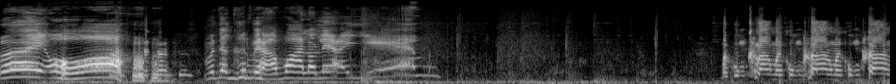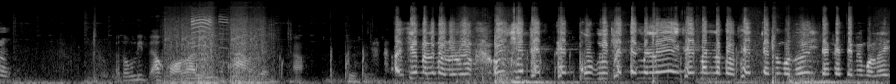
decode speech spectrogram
เอ้ย โอ้โห มันจะขึ้นไปหาบ้านเราแล้วไอ้เยี่ยมมันคุ้มคลั่งมันคุ้มคลั่งมันคุ้มคลั่งเราต้องรีบเอาของเรารีบมาฆ่ามันเลยอ้าว ไอ้เชี่ยมันระเบิดรัวๆโอ้ยเชี่ยเพชรเพชรกูมีเพชรเต็มไปเลยเพชรมันระเบิดเพชรเต็มไปหมดเลยได้เพชรเต็มไปหมดเลย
